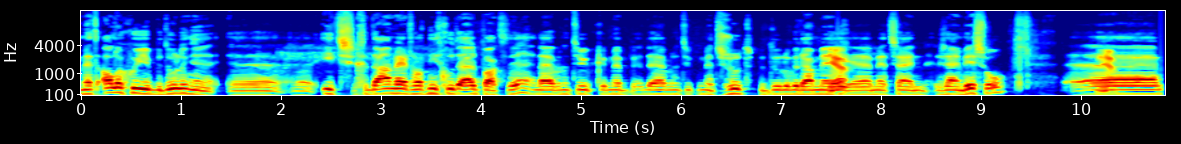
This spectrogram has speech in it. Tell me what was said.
met alle goede bedoelingen iets gedaan werd wat niet goed uitpakte. Hè? En daar hebben we natuurlijk met, daar hebben we natuurlijk met Zoet bedoelen we daarmee Ja. met zijn, zijn wissel. Ja. Ehm,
